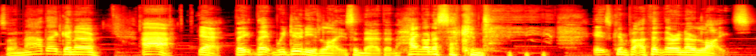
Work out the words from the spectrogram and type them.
So now they're gonna ah yeah they, they we do need lights in there. Then hang on a second. it's complete. I think there are no lights.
